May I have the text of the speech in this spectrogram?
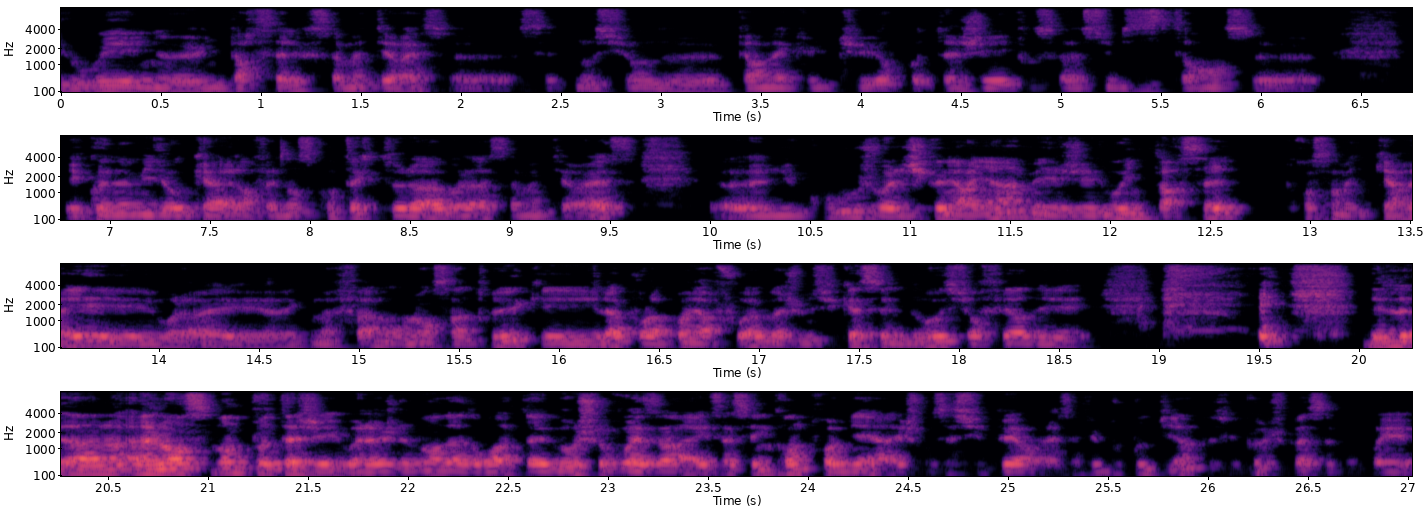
loué une, une parcelle, ça m'intéresse, euh, cette notion de permaculture, potager, tout ça, subsistance, euh, économie locale. En fait, dans ce contexte-là, voilà, ça m'intéresse. du coup, je vois, j'y connais rien, mais j'ai loué une parcelle 300 mètres carrés et voilà et avec ma femme on lance un truc et là pour la première fois bah, je me suis cassé le dos sur faire des un, lancement de potager. Voilà, je demande à droite, à gauche, aux voisins, et ça c'est une grande première, et je trouve ça super. ça fait beaucoup de bien parce que comme je passe à peu près euh,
